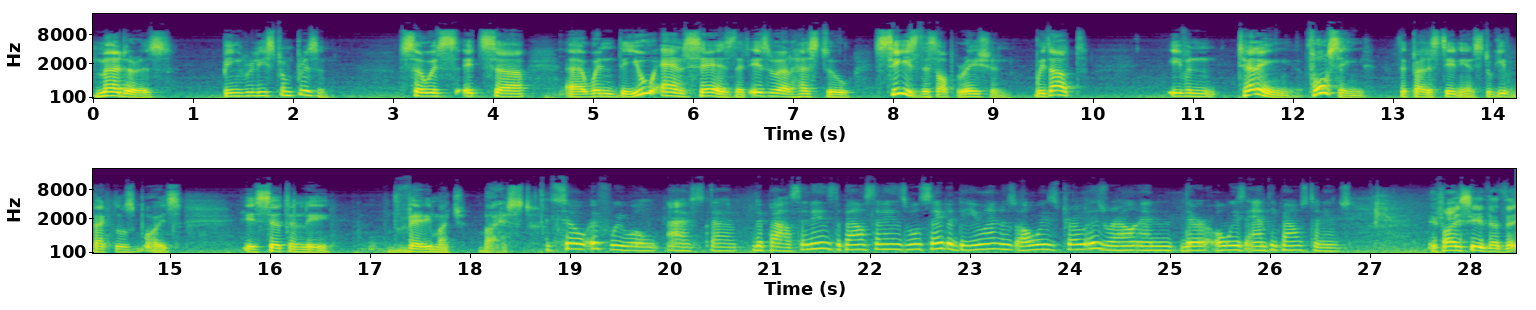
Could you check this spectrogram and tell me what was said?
murderers being released from prison. So it's, it's uh, uh, when the UN says that Israel has to cease this operation without even telling, forcing the Palestinians to give back those boys, is certainly very much biased. So, if we will ask uh, the Palestinians, the Palestinians will say that the UN is always pro Israel and they're always anti Palestinians. If I say that the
